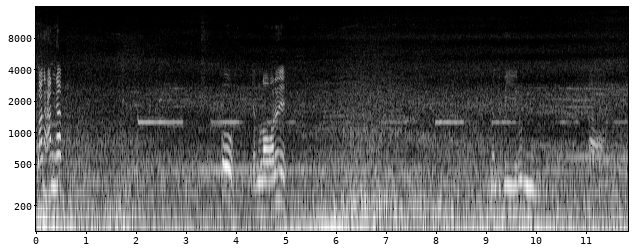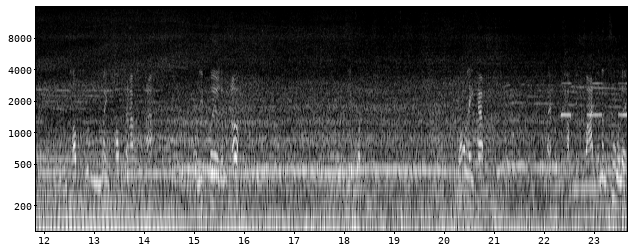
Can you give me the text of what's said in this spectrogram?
อกำลังหันครับ โอ้ยังรอนะนี่มันจะมีรุ่นท็อปรุ่นไม่ท็อปนะครับอะลิปเปอร์กันเอ้าเรียกว่าล้อเล็กครับไม่คนขับเนี่ยฟาดกันทั้งคู่เลย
